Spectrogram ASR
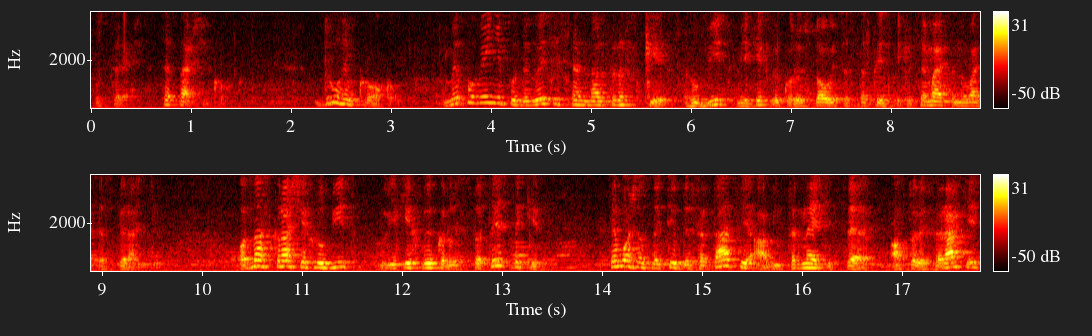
спостереження. Це перший крок. Другим кроком ми повинні подивитися на зразки робіт, в яких використовується статистики. Це мається на увазі аспірантів. Одна з кращих робіт, в яких використовують статистики, це можна знайти в дисертації, а в інтернеті це авторефераті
